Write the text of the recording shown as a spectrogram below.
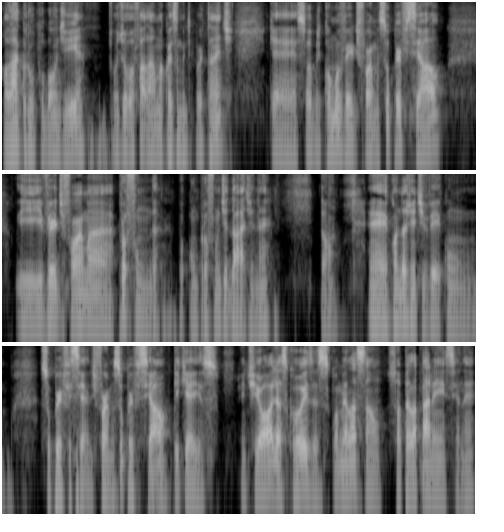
Olá, grupo, bom dia. Hoje eu vou falar uma coisa muito importante, que é sobre como ver de forma superficial e ver de forma profunda, com profundidade, né? Então, é, quando a gente vê com superficial, de forma superficial, o que, que é isso? A gente olha as coisas como elas são, só pela aparência, né?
